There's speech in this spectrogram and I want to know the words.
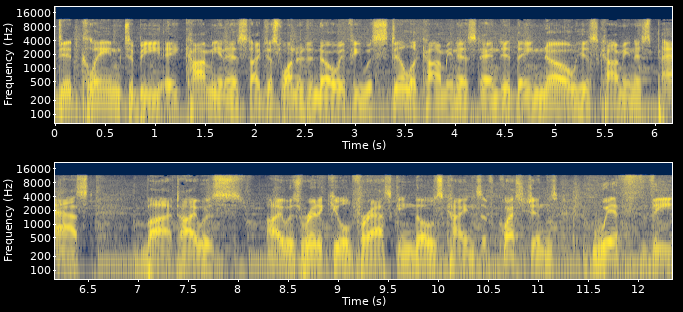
did claim to be a communist. I just wanted to know if he was still a communist and did they know his communist past. But I was I was ridiculed for asking those kinds of questions with the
